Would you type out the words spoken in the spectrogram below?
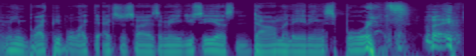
I mean, black people like to exercise. I mean, you see us dominating sports. like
